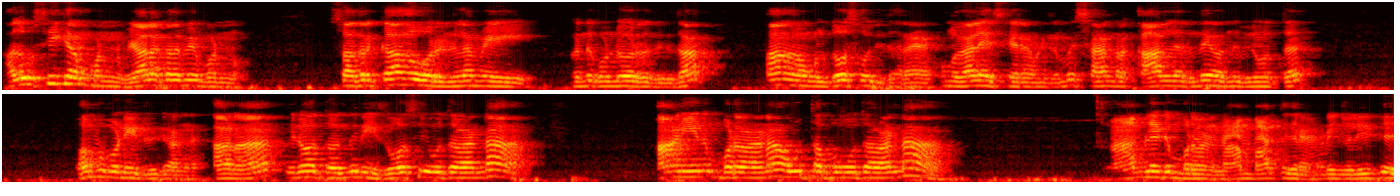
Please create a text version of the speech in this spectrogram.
அதுவும் சீக்கிரம் பண்ணணும். வியாழக்கிழமையே பண்ணணும். ஸோ அதற்காக ஒரு நிலைமை வந்து கொண்டு வர்றதுக்கு தான் வாங்க உங்களுக்கு தோசை ஊற்றி தரேன் உங்கள் வேலையை செய்கிறேன் அப்படின்ற மாதிரி சாண்ட்ரா காலிலருந்தே வந்து வினோத்தை பம்பு பண்ணிகிட்டு இருக்காங்க. ஆனால் வினோத் வந்து நீ தோசையும் ஊற்ற வேண்டாம் ஆனியனும் போட வேணாம் ஊத்தப்பம் ஊற்ற வேண்டாம் ஆம்லேட்டும் போட வேணாம் நான் பார்த்துக்கிறேன் அப்படின்னு சொல்லிட்டு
